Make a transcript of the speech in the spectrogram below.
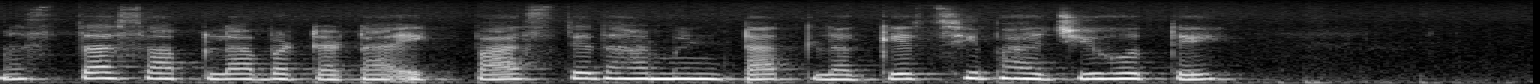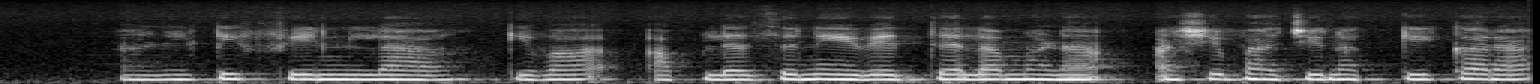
मस्त असा आपला बटाटा एक पाच ते दहा मिनटात लगेच ही भाजी होते. आणि टिफिनला किंवा आपल्या जर नैवेद्याला म्हणा अशी भाजी नक्की करा.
